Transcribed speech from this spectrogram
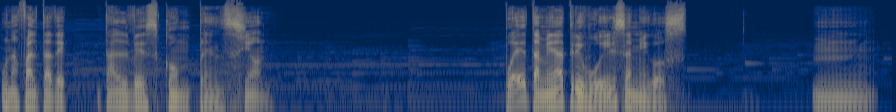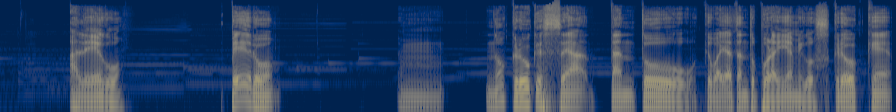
una falta de tal vez comprensión. Puede también atribuirse, amigos, mm, al ego. Pero mm, no creo que sea tanto, que vaya tanto por ahí, amigos. Creo que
